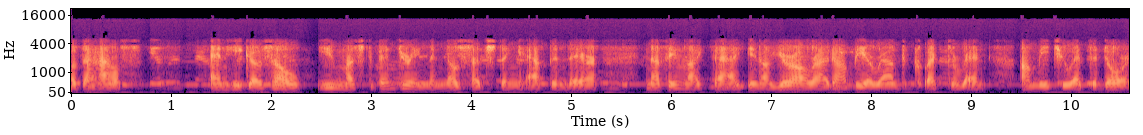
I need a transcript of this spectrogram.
of the house, and he goes, Oh, you must have been dreaming. No such thing happened there. Nothing like that. You know, you're all right. I'll be around to collect the rent. I'll meet you at the door.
